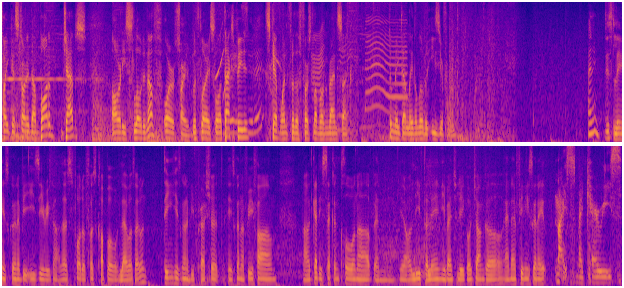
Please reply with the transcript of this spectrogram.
fight gets started down bottom, Jabs already slowed enough, or sorry, with Flurry slow attack speed, Skem went for the first level on Ransack to make that lane a little bit easier for him. I think this lane is going to be easy regardless for the first couple of levels. I don't think he's going to be pressured. He's going to free farm, uh, get his second clone up, and you know leave the lane. Eventually go jungle, and then Phoenix gonna nice my carries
